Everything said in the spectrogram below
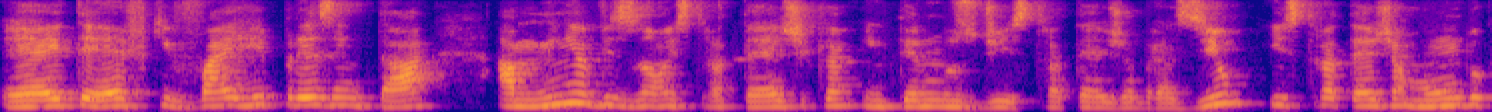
é a ETF que vai representar a minha visão estratégica em termos de estratégia Brasil e estratégia mundo,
